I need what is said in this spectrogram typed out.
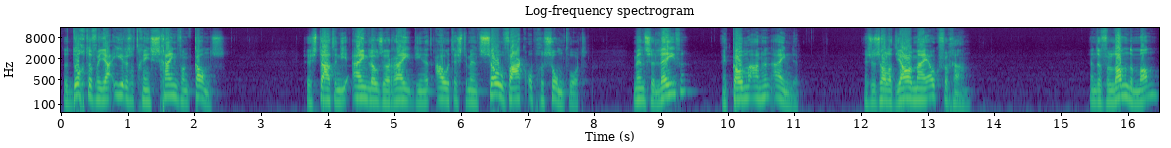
De dochter van Jairus had geen schijn van kans. Zij staat in die eindeloze rij die in het Oude Testament zo vaak opgezomd wordt. Mensen leven en komen aan hun einde. En zo zal het jou en mij ook vergaan. En de verlamde man,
